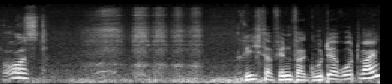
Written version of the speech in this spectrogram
Prost. Riecht auf jeden Fall gut, der Rotwein.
